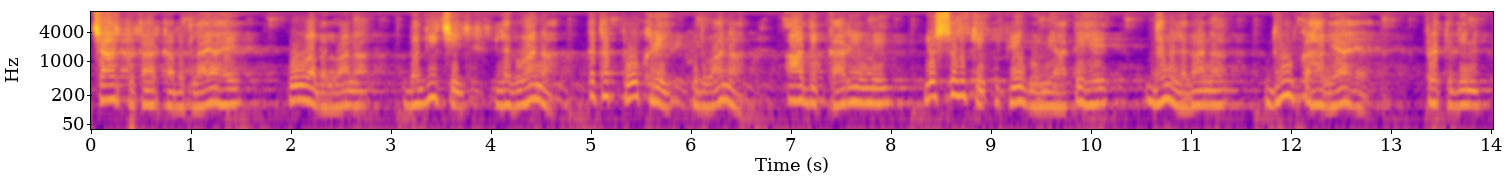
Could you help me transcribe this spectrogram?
चार प्रकार का बतलाया है। कुआँ बनवाना, बगीचे लगवाना तथा पोखरे खुदवाना आदि कार्यों में जो सबके उपयोगों में आते हैं, धन लगाना ध्रुव कहा गया है। प्रतिदिन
